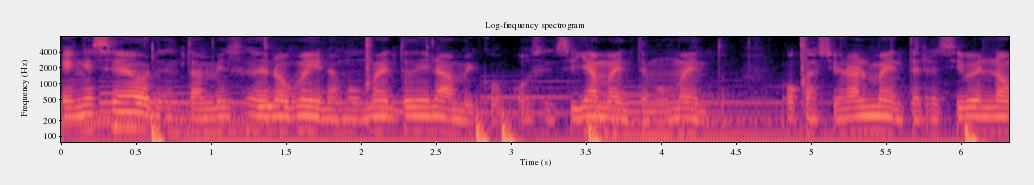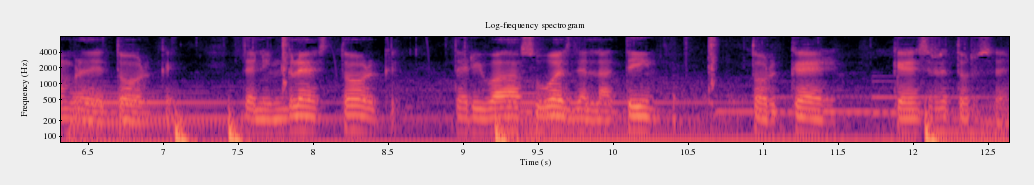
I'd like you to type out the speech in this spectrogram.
En ese orden también se denomina momento dinámico o sencillamente momento. Ocasionalmente recibe el nombre de torque, del inglés torque, derivado a su vez del latín torquere, que es retorcer.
